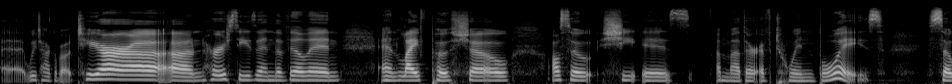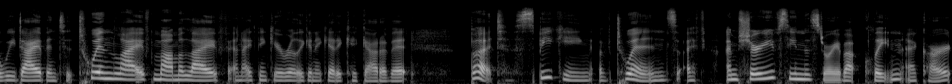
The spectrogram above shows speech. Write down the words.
Uh, we talk about Tierra on her season, the villain, and life post show. Also, she is a mother of twin boys. So we dive into twin life, mama life, and I think you're really going to get a kick out of it. But speaking of twins, i am sure you've seen the story about Clayton Echard,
